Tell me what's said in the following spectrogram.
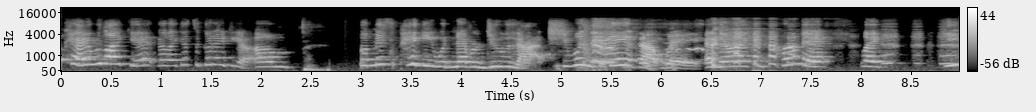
okay we like it. They're like it's a good idea. Um but miss piggy would never do that. She wouldn't say it that way. And they're like and kermit like he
